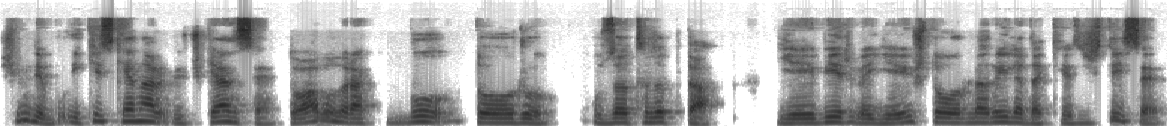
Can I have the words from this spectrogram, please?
Şimdi bu ikizkenar üçgense doğal olarak bu doğru uzatılıp da Y1 ve Y3 doğrularıyla da kesiştiyse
